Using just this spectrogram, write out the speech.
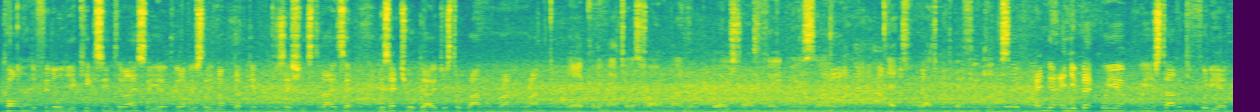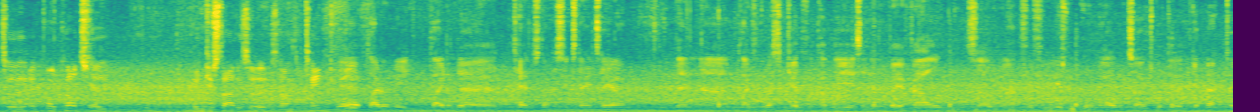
column to fit all your kicks in today. So you, obviously knocked up getting possessions today. Is that is that your go, just to run and run and run? Yeah, pretty much. I just try and run. Always try and feed me. So it's always good to get a few kicks. And, and you're back where you where you started your footy at uh, at Port Colts. Yeah. When did you start as, a, as an under 10, 12? Yeah, played on me, played under 10s, under 16s here. Then uh, played for the Western Jet for a couple of years and then the VFL. So uh, for a few years with Port Melbourne. So it's good to get back to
